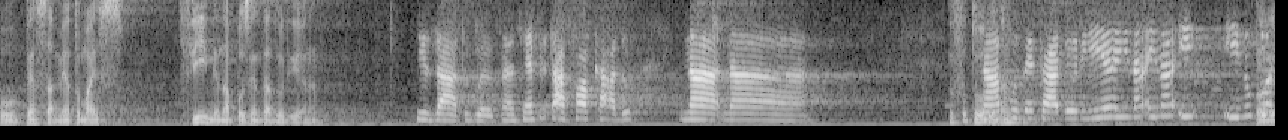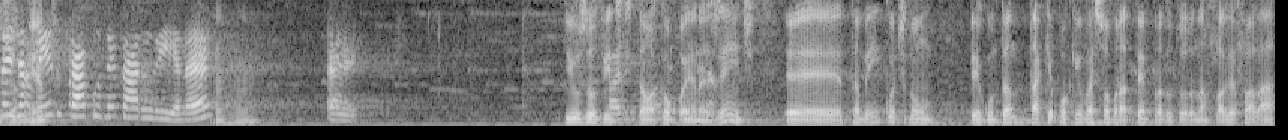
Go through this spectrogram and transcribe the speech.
o pensamento mais firme na aposentadoria, né? Exato, Gleuton. É sempre estar tá focado na, na no futuro, na né? aposentadoria e, na, e, na, e, e no planejamento para a aposentadoria, né? Uhum. É. E os ouvintes Pode que estão acompanhando a gente é, também continuam perguntando. Daqui a pouquinho vai sobrar tempo para a doutora Ana Flávia falar,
